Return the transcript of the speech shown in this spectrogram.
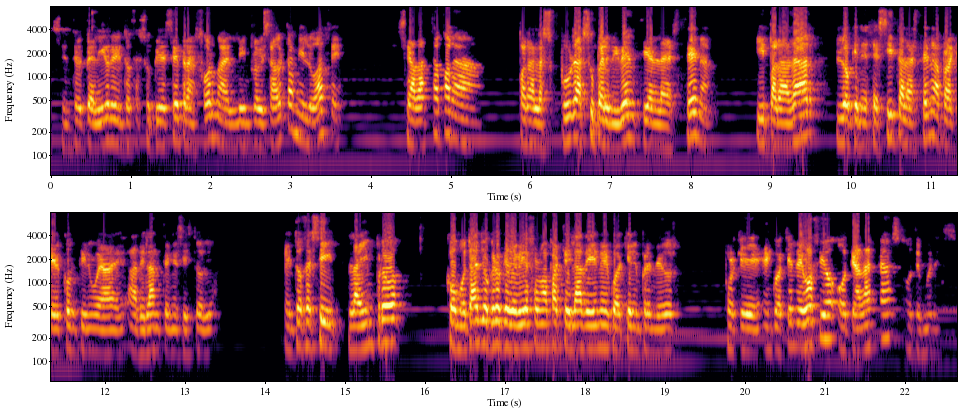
siente el peligro y entonces su piel se transforma. El improvisador también lo hace, se adapta para, para la pura supervivencia en la escena y para dar lo que necesita la escena para que él continúe adelante en esa historia. Entonces sí, la impro como tal yo creo que debería formar parte del ADN de cualquier emprendedor, porque en cualquier negocio o te adaptas o te mueres.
